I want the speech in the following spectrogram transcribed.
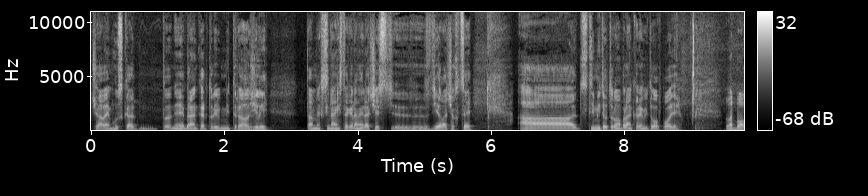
čo ja viem, Huska, to nie je brankár, ktorý by mi trhal žili. Tam nech si na Instagrame radšej zdieľa, čo chce. A s týmito troma brankármi by to bolo v pohode. Lebo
